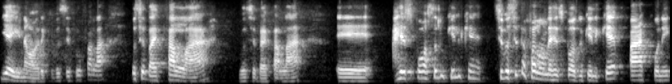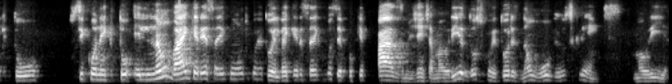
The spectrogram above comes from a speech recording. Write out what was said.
E aí, na hora que você for falar, você vai falar, você vai falar é, a resposta do que ele quer. Se você está falando a resposta do que ele quer, pá, conectou, se conectou, ele não vai querer sair com outro corretor, ele vai querer sair com você, porque, pasme, gente, a maioria dos corretores não ouve os clientes, a maioria.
